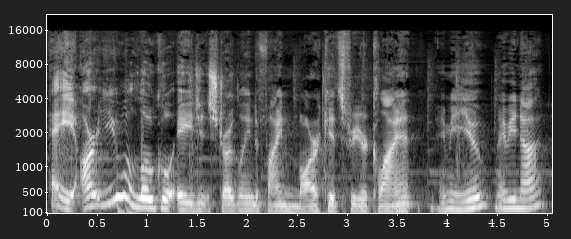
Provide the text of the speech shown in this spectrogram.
Hey, are you a local agent struggling to find markets for your client? Maybe you, maybe not.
